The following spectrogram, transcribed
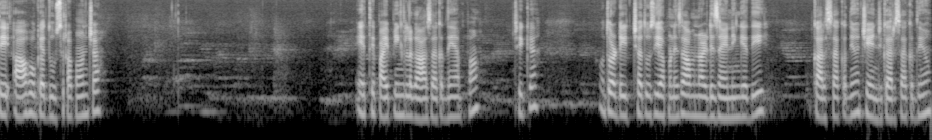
ਤੇ ਆ ਹੋ ਗਿਆ ਦੂਸਰਾ ਪਹੁੰਚਾ ਇੱਥੇ ਪਾਈਪਿੰਗ ਲਗਾ ਸਕਦੇ ਆ ਆਪਾਂ, ਠੀਕ ਹੈ। ਉਹ ਤੁਹਾਡੀ ਇੱਛਾ ਤੁਸੀਂ ਆਪਣੇ ਹਿਸਾਬ ਨਾਲ ਡਿਜ਼ਾਈਨਿੰਗ ਇਹਦੀ ਕਰ ਸਕਦੇ ਹੋ ਚੇਂਜ ਕਰ ਸਕਦੇ ਹੋ।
